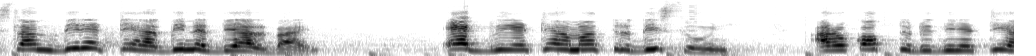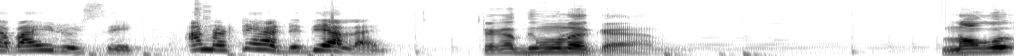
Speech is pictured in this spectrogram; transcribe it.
কইছিলাম দিনের টিহা দিনে দেয়াল বাইন একদিনের টিহা মাত্র দিছুন আরও কতটি দিনের টিহা বাহির হইছে আমরা টিহাটি দেয়ালাইন টাকা দিমু না কেন? নগদ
